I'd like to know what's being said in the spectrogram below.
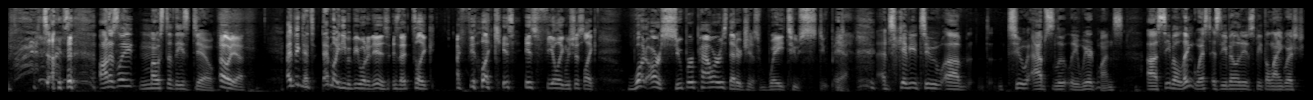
honestly, most of these do. Oh yeah, I think that's that might even be what it is. Is that like I feel like his his feeling was just like, what are superpowers that are just way too stupid? Yeah. To give you two, uh, two absolutely weird ones. Uh, Cibolinguist is the ability to speak the language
